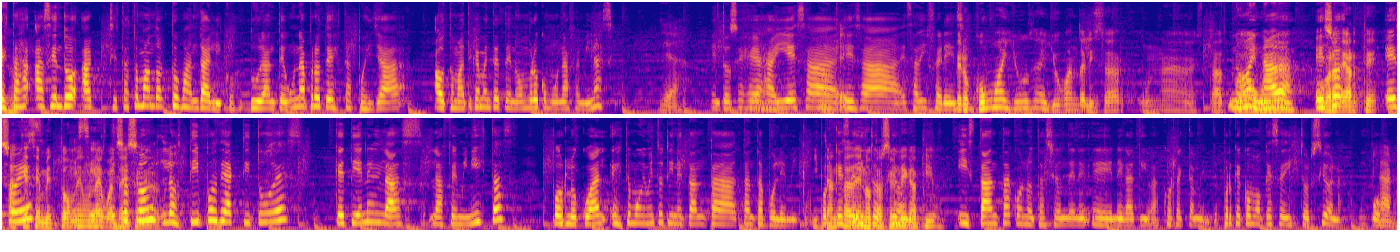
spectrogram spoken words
estás haciendo, ac- si estás tomando actos vandálicos durante una protesta, pues ya automáticamente te nombro como una feminazi. Ya. Entonces es ahí esa, esa, esa diferencia. Pero ¿cómo ayuda yo vandalizar una estatua No, en una nada. obra Eso- de arte eso a que es- se me tome es una igualdad Esos son los tipos de actitudes que tienen las, las feministas, por lo cual este movimiento tiene tanta, tanta polémica. Y porque tanta se denotación negativa. Y tanta connotación de eh, negativa, correctamente. Porque como que se distorsiona un poco. Claro.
